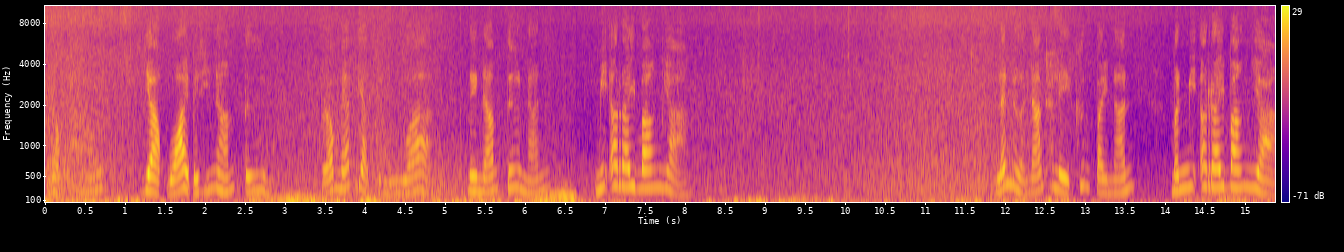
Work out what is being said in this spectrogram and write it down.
เพราะเขาอยากว่ายไปที่น้ำตื้น เพราะแม็กอยากจะรู้ว่าในน้ำตื้นนั้นมีอะไรบางอย่าง และเหนือน้ำทะเลขึ้นไปนั้น มันมีอะไรบางอย่าง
